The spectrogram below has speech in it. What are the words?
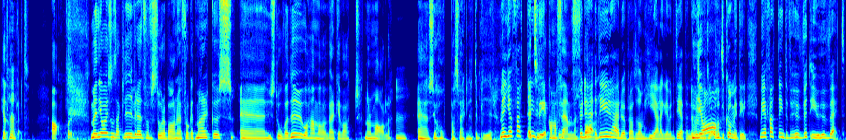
helt enkelt. Ja. Men jag är som sagt livrädd för stora barn och jag har frågat Marcus, eh, hur stor var du? Och han var, verkar varit normal. Eh, så jag hoppas verkligen att det blir Men jag fattar Ett inte. 3,5 För det, här, barn. det är ju det här du har pratat om hela graviditeten. Det har Ja. du återkommit till. Men jag fattar inte för huvudet är ju huvudet.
